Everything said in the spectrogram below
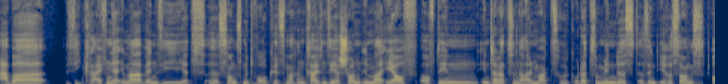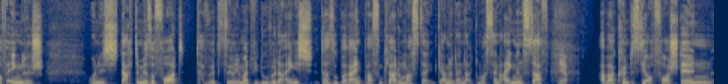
Aber sie greifen ja immer, wenn sie jetzt äh, Songs mit Vocals machen, greifen sie ja schon immer eher auf, auf den internationalen Markt zurück. Oder zumindest sind ihre Songs auf Englisch. Und ich dachte mir sofort, da würdest du jemand wie du würde eigentlich da super reinpassen. Klar, du machst da gerne deine, du machst deinen eigenen Stuff, ja. aber könntest dir auch vorstellen,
